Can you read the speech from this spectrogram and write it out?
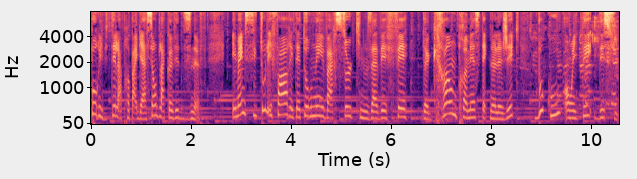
pour éviter la propagation de la COVID-19. Et même si tout l'effort était tourné vers ceux qui nous avaient fait de grandes promesses technologiques, beaucoup ont été déçus.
